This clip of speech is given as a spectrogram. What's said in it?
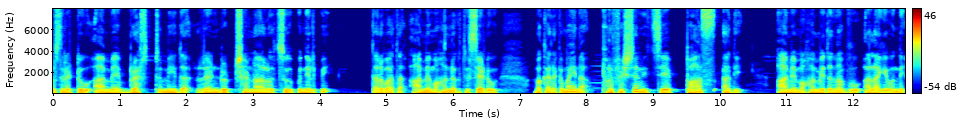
చూసినట్టు ఆమె బ్రెస్ట్ మీద రెండు క్షణాలు చూపు నిలిపి తర్వాత ఆమె మొహంలోకి చూశాడు. ఒక రకమైన ప్రొఫెషన్ ఇచ్చే పాస్ అది. ఆమె మొహం మీద నవ్వు అలాగే ఉంది.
